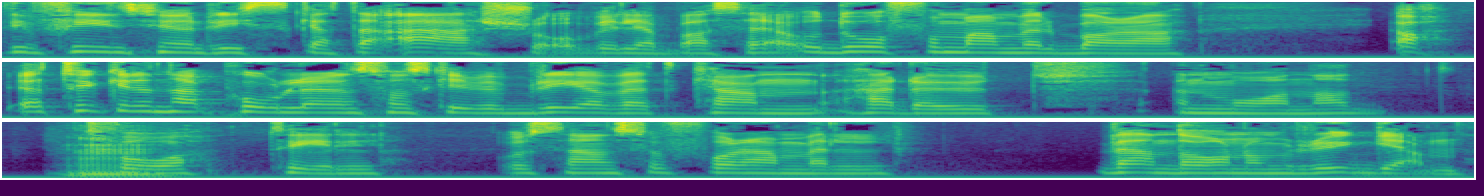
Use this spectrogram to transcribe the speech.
det finns ju en risk att det är så, vill jag bara säga. Och då får man väl bara... Ja, jag tycker den här polaren som skriver brevet kan härda ut en månad, två till. Och sen så får han väl vända honom ryggen.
